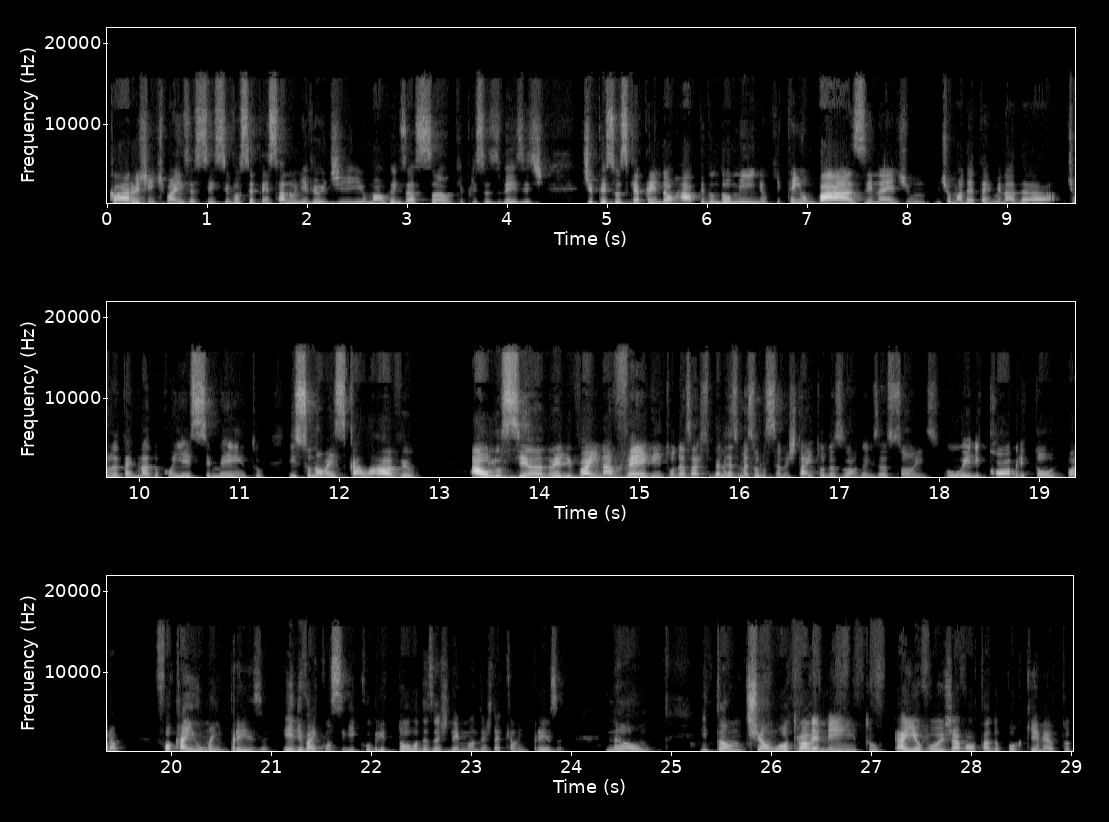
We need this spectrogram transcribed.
Claro, gente, mas assim, se você pensar no nível de uma organização que precisa, às vezes, de pessoas que aprendam rápido um domínio, que tenham base né, de, um, de, uma determinada, de um determinado conhecimento, isso não é escalável. Ah, o Luciano ele vai e navega em todas as áreas. Beleza, mas o Luciano está em todas as organizações? Ou ele cobre todo para focar em uma empresa? Ele vai conseguir cobrir todas as demandas daquela empresa? Não. Então, tinha um outro elemento, aí eu vou já voltar do porquê, né? Eu tô,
